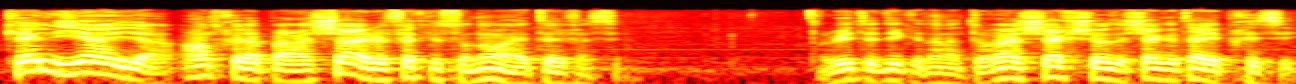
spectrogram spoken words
quel lien il y a entre la paracha et le fait que son nom a été effacé. Oui, il te dit que dans la Torah, chaque chose et chaque détail est précis.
